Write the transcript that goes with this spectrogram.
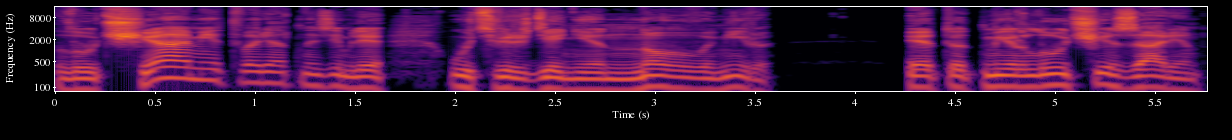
Лучами творят на земле утверждение нового мира. Этот мир лучезарен.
